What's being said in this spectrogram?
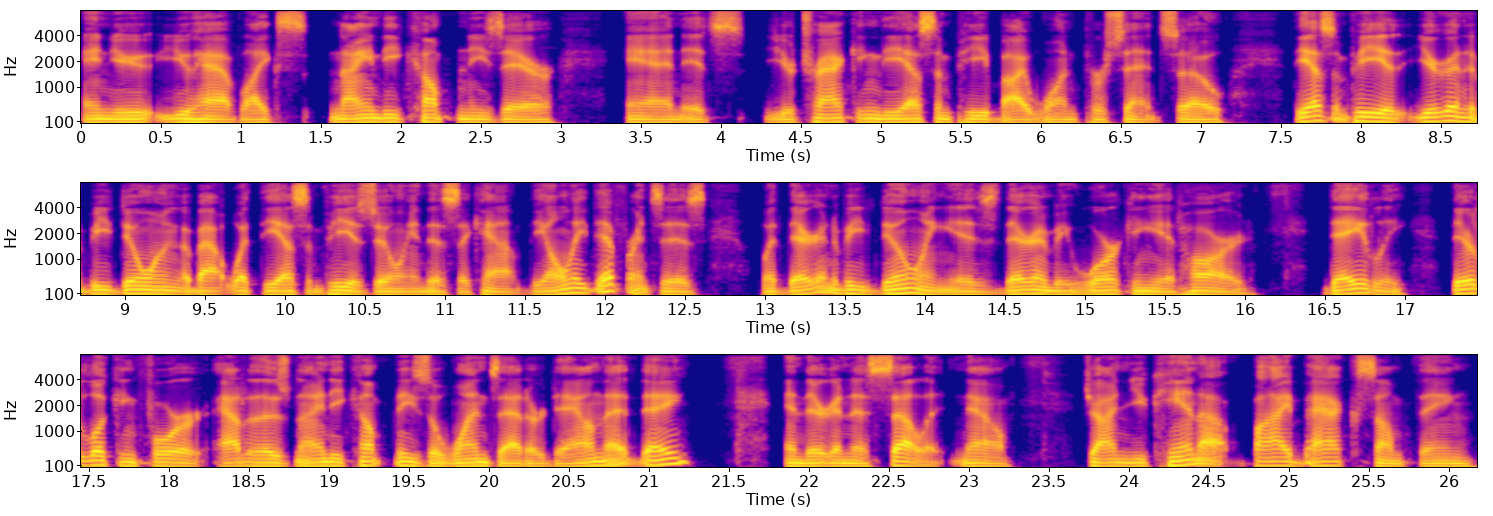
and you you have like 90 companies there and it's you're tracking the S&P by 1%. So the S&P you're going to be doing about what the S&P is doing in this account. The only difference is what they're going to be doing is they're going to be working it hard daily. They're looking for out of those 90 companies the ones that are down that day and they're going to sell it. Now, John, you cannot buy back something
